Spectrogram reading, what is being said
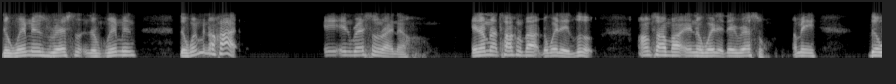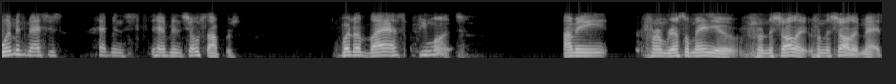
The women's wrestling, the women, the women are hot in, in wrestling right now, and I'm not talking about the way they look. I'm talking about in the way that they wrestle. I mean, the women's matches have been have been showstoppers for the last few months. I mean, from WrestleMania, from the Charlotte, from the Charlotte match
